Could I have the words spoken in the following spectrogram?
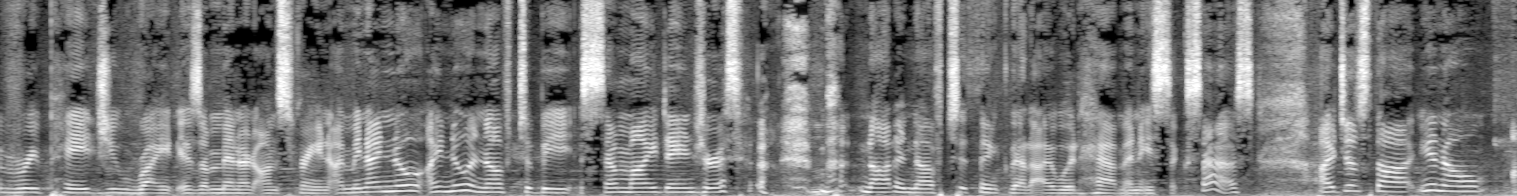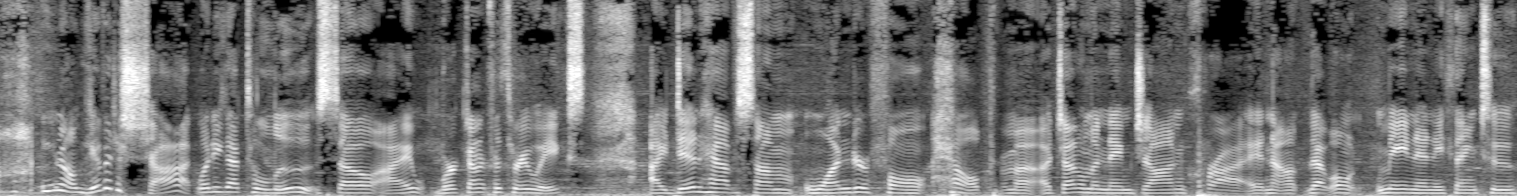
every page you write is a minute on screen. I mean, I knew I knew enough to be semi dangerous, but not enough to think that I would have any success. I just thought, you know, uh, you know, give it a shot. What do you got to lose? So I worked on it for three weeks. I did have some wonderful help from a, a gentleman named John Cry. Now that won't mean anything to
